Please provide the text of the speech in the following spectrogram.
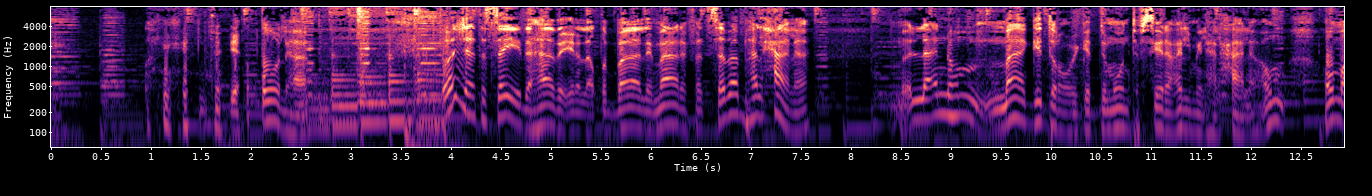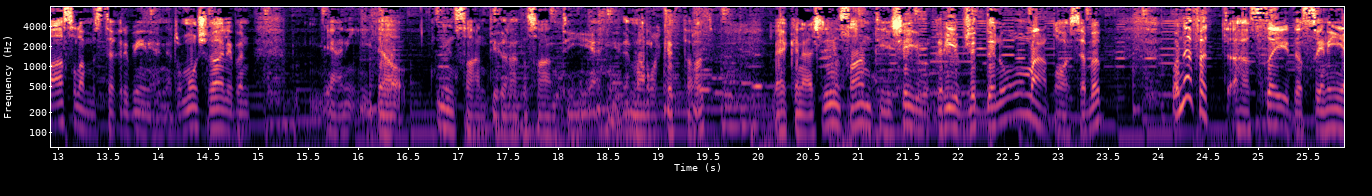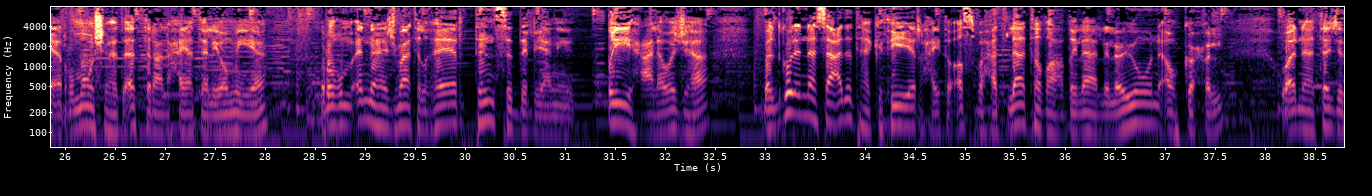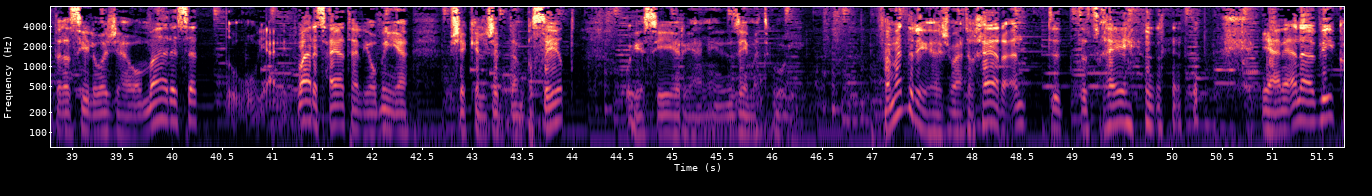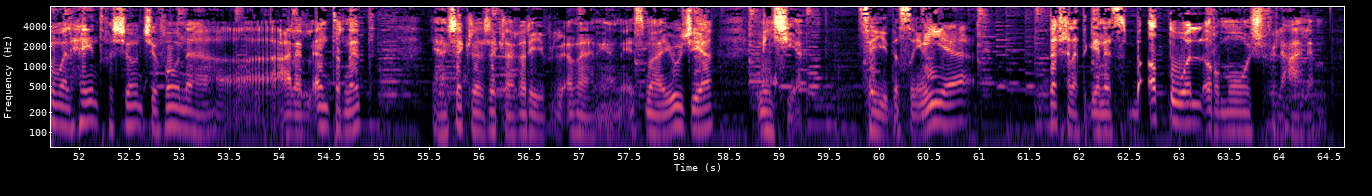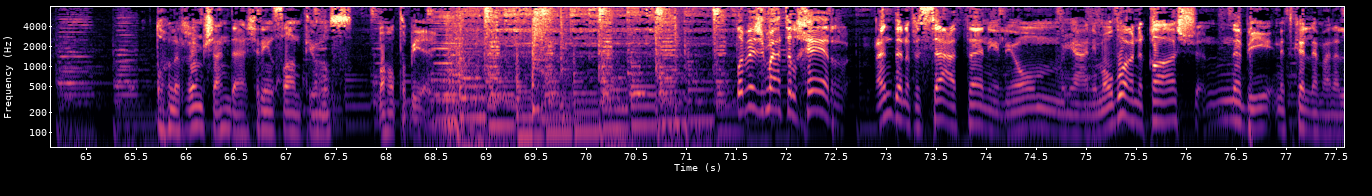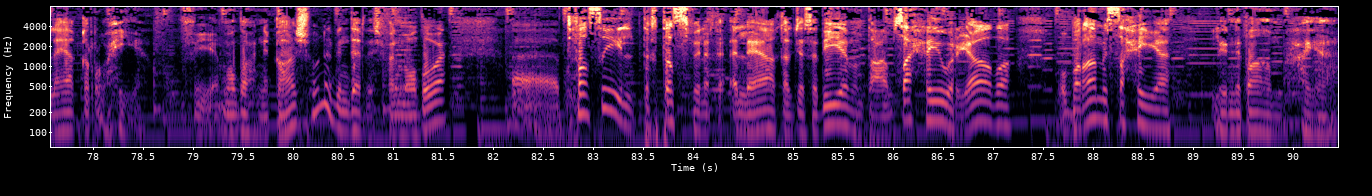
طولها. توجهت السيدة هذه إلى الأطباء لمعرفة سبب هالحالة. لأنهم ما قدروا يقدمون تفسير علمي لهالحالة. هم هم أصلا مستغربين يعني الرموش غالبا يعني إذا 2 سنتي 3 سنتي يعني إذا مرة كثرت. لكن 20 سنتي شيء غريب جدا وما أعطوه سبب. ونفت الصيدة الصينية رموشها تأثر على حياتها اليومية رغم أنها يا جماعة الغير تنسدل يعني تطيح على وجهها. بل تقول أنها ساعدتها كثير حيث أصبحت لا تضع ظلال للعيون أو كحل وأنها تجد غسيل وجهها ومارست ويعني تمارس حياتها اليومية بشكل جدا بسيط ويسير يعني زي ما تقول. فما أدري يا جماعة الخير أنت تتخيل؟ يعني أنا أبيكم الحين تخشون تشوفونها على الإنترنت يعني شكلها شكلها غريب للأمانة يعني اسمها يوجيا نيشيا سيدة صينية دخلت جنس بأطول رموش في العالم. طول الرمش عندها 20 سنتي ونص. ما هو طبيعي. طيب يا جماعة الخير عندنا في الساعة الثانية اليوم يعني موضوع نقاش نبي نتكلم عن اللياقة الروحية في موضوع النقاش ونبي ندردش في الموضوع. آه، تفاصيل تختص في اللياقة الجسدية من طعام صحي ورياضة وبرامج صحية لنظام حياة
